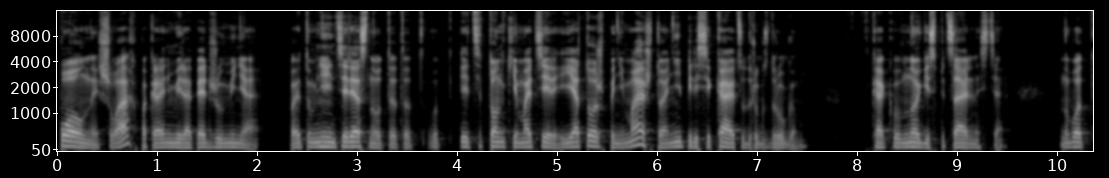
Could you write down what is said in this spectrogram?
полный швах, по крайней мере, опять же, у меня. Поэтому мне интересно вот, этот, вот эти тонкие материи. И я тоже понимаю, что они пересекаются друг с другом, как и многие специальности. Ну вот,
